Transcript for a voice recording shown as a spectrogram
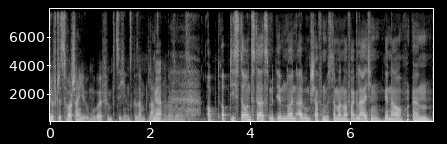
dürftest du wahrscheinlich irgendwo bei 50 insgesamt landen Ja. oder sowas. Ob, ob die Stones das mit ihrem neuen Album schaffen, müsste man mal vergleichen. Genau. Ähm,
